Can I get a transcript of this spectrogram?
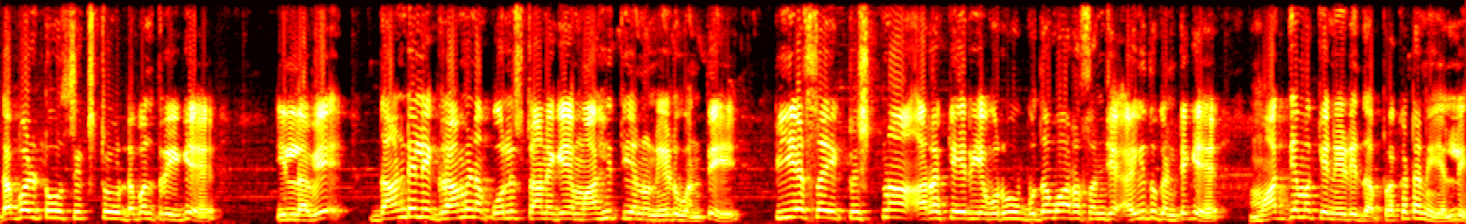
double two six two double ತ್ರೀಗೆ ಇಲ್ಲವೇ ದಾಂಡೇಲಿ ಗ್ರಾಮೀಣ ಪೊಲೀಸ್ ಠಾಣೆಗೆ ಮಾಹಿತಿಯನ್ನು ನೀಡುವಂತೆ ಪಿ ಎಸ್ ಐ ಕೃಷ್ಣ ಅರಕೇರಿಯವರು ಬುಧವಾರ ಸಂಜೆ ಐದು ಗಂಟೆಗೆ ಮಾಧ್ಯಮಕ್ಕೆ ನೀಡಿದ ಪ್ರಕಟಣೆಯಲ್ಲಿ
